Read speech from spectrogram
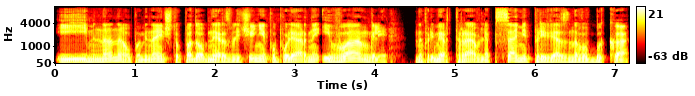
И именно она упоминает, что подобные развлечения популярны и в Англии, например, травля псами привязанного быка.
